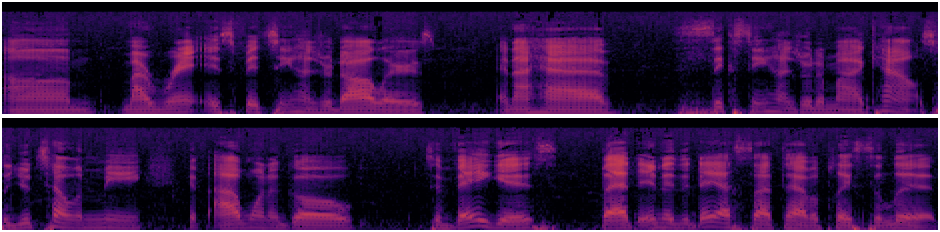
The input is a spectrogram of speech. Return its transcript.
um, my rent is fifteen hundred dollars, and I have sixteen hundred in my account. So you're telling me if I want to go to Vegas, but at the end of the day, I still have to have a place to live.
